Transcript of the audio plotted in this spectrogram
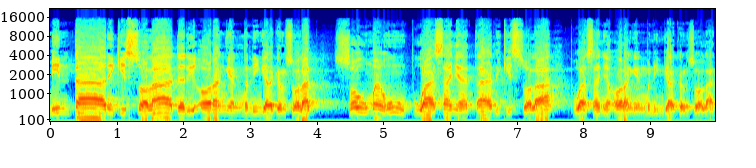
minta rikis sholat dari orang yang meninggalkan sholat saumahu puasanya tarikis sholat puasanya orang yang meninggalkan sholat.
